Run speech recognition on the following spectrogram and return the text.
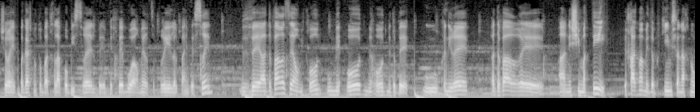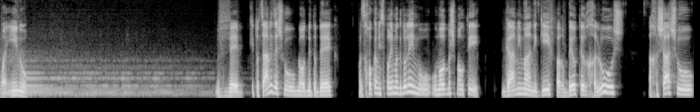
שפגשנו אותו בהתחלה פה בישראל בפברואר, מרץ, אפריל 2020. והדבר הזה, האומיקרון, הוא מאוד מאוד מדבק. הוא כנראה הדבר אה, הנשימתי, אחד מהמדבקים שאנחנו ראינו. וכתוצאה מזה שהוא מאוד מדבק, אז חוק המספרים הגדולים הוא, הוא מאוד משמעותי. גם אם הנגיף הרבה יותר חלוש, החשש הוא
